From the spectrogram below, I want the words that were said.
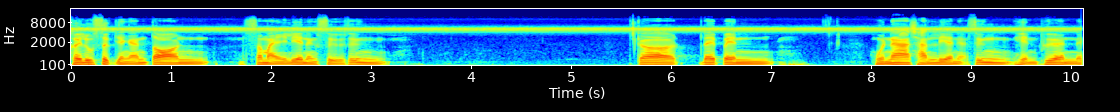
เคยรู้สึกอย่างนั้นตอนสมัยเรียนหนังสือซึ่ง ก็ได้เป็นหัวหน้าชั้นเรียนเนี่ยซึ่งเห็นเพื่อนใน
